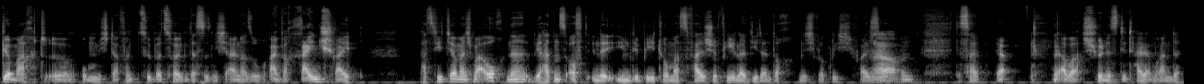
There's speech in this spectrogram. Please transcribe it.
gemacht, äh, um mich davon zu überzeugen, dass es nicht einer so einfach reinschreibt. Passiert ja manchmal auch, ne? Wir hatten es oft in der IMDB, Thomas, falsche Fehler, die dann doch nicht wirklich falsch ja. sind. Und deshalb, ja. Aber schönes Detail am Rande.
